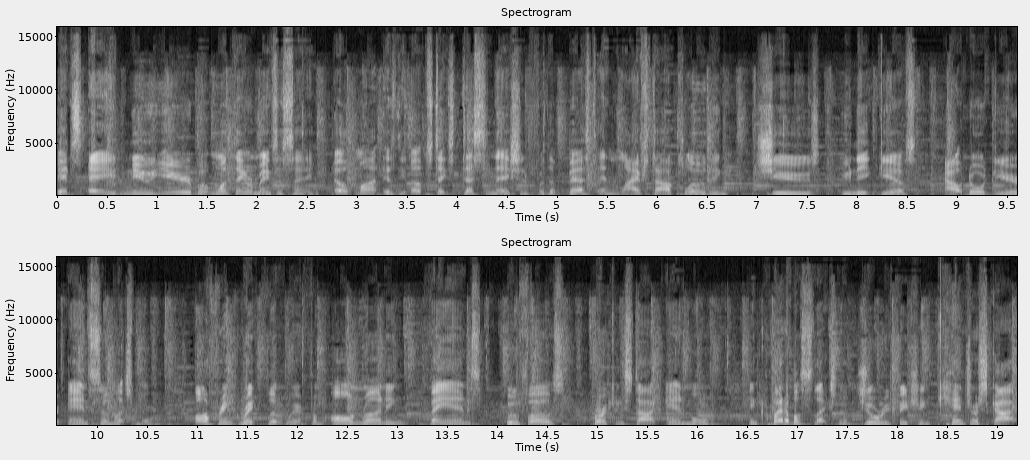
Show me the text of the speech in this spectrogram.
It's a new year, but one thing remains the same. Elkmont is the upstate's destination for the best in lifestyle clothing, shoes, unique gifts, outdoor gear, and so much more. Offering great footwear from On Running, Vans, OOFOS, Birkenstock, and more. incredible selection of jewelry featuring Kendra Scott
